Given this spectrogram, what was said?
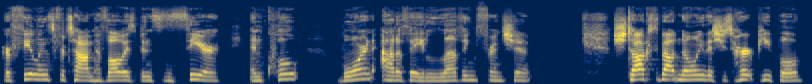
her feelings for Tom have always been sincere and quote born out of a loving friendship. She talks about knowing that she's hurt people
